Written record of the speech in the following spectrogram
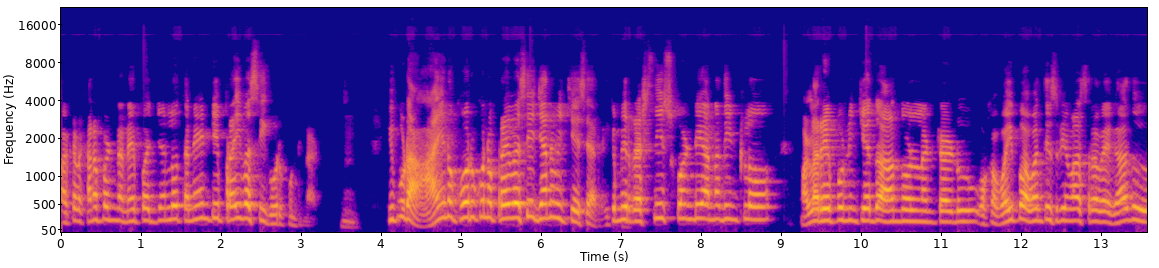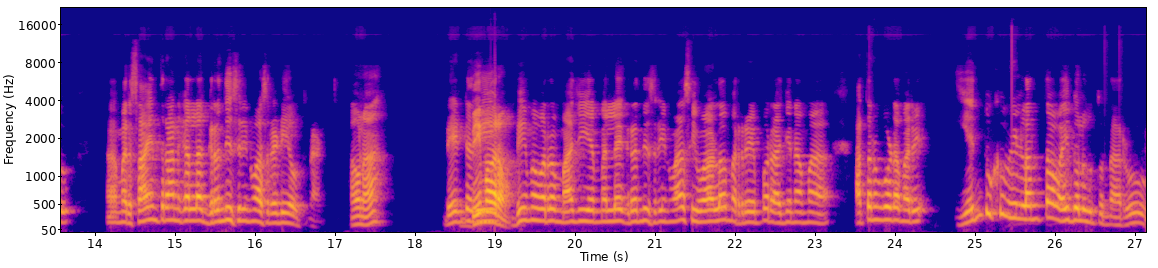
అక్కడ కనపడిన నేపథ్యంలో తనేంటి ప్రైవసీ కోరుకుంటున్నాడు. ఇప్పుడు ఆయన కోరుకున్న ప్రైవసీ జనం ఇచ్చేశారు ఇక మీరు రెస్ట్ తీసుకోండి అన్న దీంట్లో మళ్ళా రేపటి నుంచి ఏదో ఆందోళన అంటాడు ఒకవైపు అవంతి శ్రీనివాసరావే కాదు మరి సాయంత్రానికల్లా గ్రంథి శ్రీనివాస్ రెడీ అవుతున్నాడు అవునా? భీమవరం. భీమవరం మాజీ ఎమ్మెల్యే గ్రంథి శ్రీనివాస్ ఇవాళ మరి రేపు రాజీనామా అతను కూడా మరి ఎందుకు వీళ్ళంతా వైదొలుగుతున్నారు.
